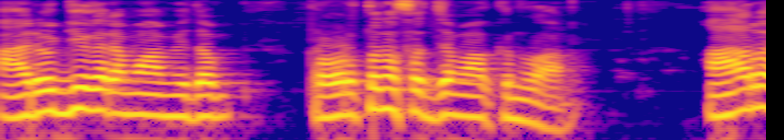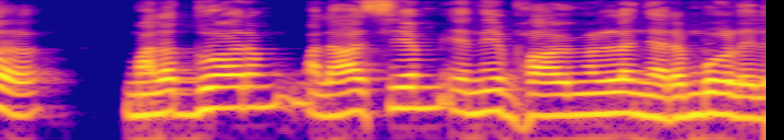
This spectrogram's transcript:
ആരോഗ്യകരമാം വിധം പ്രവർത്തന സജ്ജമാക്കുന്നതാണ് ആറ് മലദ്വാരം മലാശയം എന്നീ ഭാഗങ്ങളിലെ ഞരമ്പുകളിൽ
